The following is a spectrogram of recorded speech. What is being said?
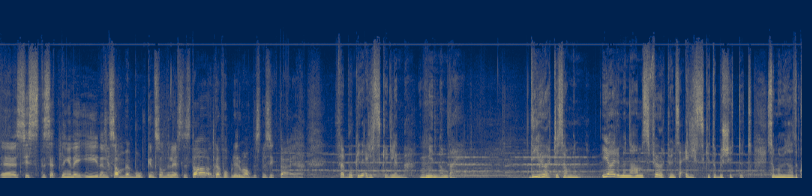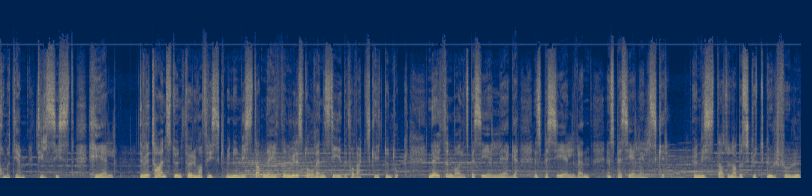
eh, siste setningene i den samme boken som du leste i stad? Kan få på litt romantisk musikk da? Fra boken 'Elske glemme'. Minne om deg. De hørte sammen. I armene hans følte hun seg elsket og beskyttet, som om hun hadde kommet hjem til sist, hel. Det ville ta en stund før hun var frisk, men hun visste at Nathan ville stå ved hennes side for hvert skritt hun tok. Nathan var en spesiell lege, en spesiell venn, en spesiell elsker. Hun visste at hun hadde skutt gullfuglen,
